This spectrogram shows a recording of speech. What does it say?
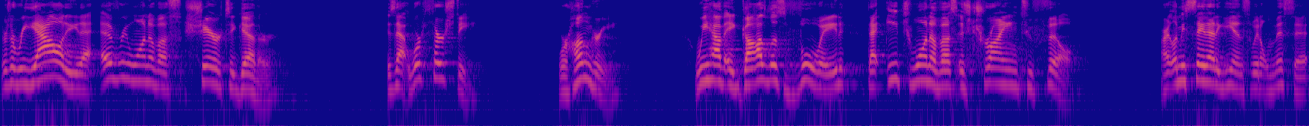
There's a reality that every one of us share together is that we're thirsty, we're hungry, we have a godless void that each one of us is trying to fill. All right, let me say that again so we don't miss it.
